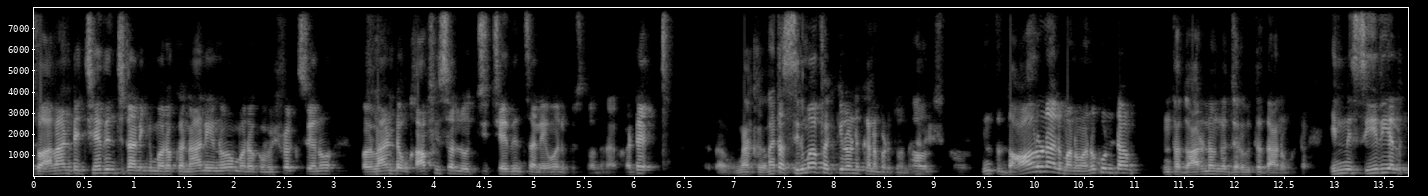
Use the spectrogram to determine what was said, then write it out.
సో అలాంటి ఛేదించడానికి మరొక నానినో మరొక విశ్వక్సేనో అలాంటి ఒక ఆఫీసర్లు వచ్చి ఛేదించాలేమో అనిపిస్తుంది నాకు. అంటే నాకు అంత. సినిమా ఫెక్కిలోనే కనబడుతుంది ఇంత దారుణాలు మనం అనుకుంటాం. ఇంత దారుణంగా జరుగుతుందా అనుకుంటాం. ఇన్ని serial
